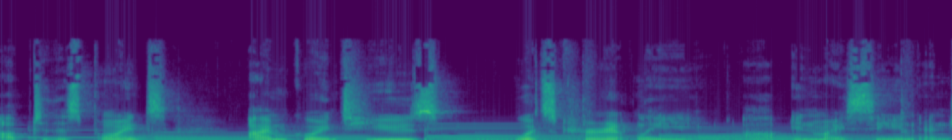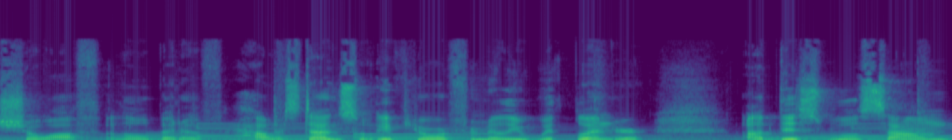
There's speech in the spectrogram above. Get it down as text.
up to this point. I'm going to use what's currently uh, in my scene and show off a little bit of how it's done. So if you're familiar with Blender, uh, this will sound,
